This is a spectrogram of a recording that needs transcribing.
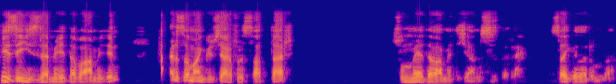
Bizi izlemeye devam edin. Her zaman güzel fırsatlar sunmaya devam edeceğim sizlere. Saygılarımla.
